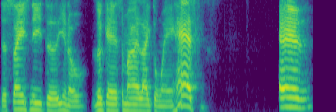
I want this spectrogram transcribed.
the Saints need to, you know, look at somebody like Dwayne Haskins? And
